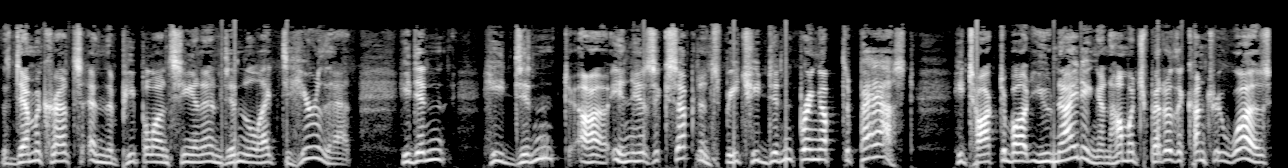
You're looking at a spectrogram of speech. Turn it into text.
The Democrats and the people on CNN didn't like to hear that. He didn't. He didn't. Uh, in his acceptance speech, he didn't bring up the past. He talked about uniting and how much better the country was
